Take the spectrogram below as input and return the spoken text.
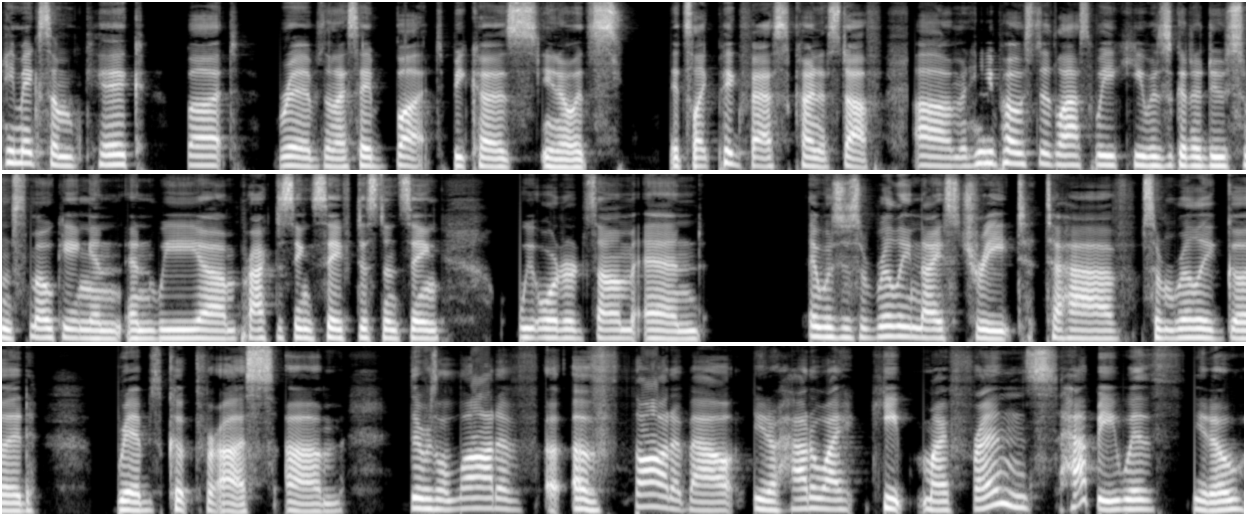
he makes some kick butt ribs, and I say butt because you know it's it's like pig fest kind of stuff. Um, and he posted last week he was going to do some smoking, and and we um, practicing safe distancing. We ordered some, and it was just a really nice treat to have some really good ribs cooked for us. Um, there was a lot of uh, of thought about you know how do I keep my friends happy with you know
